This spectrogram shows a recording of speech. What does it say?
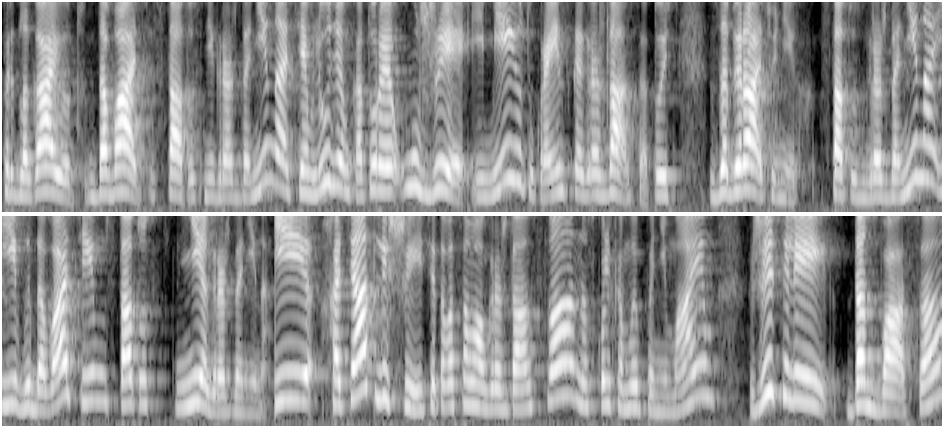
предлагают давать статус негражданина тем людям, которые уже имеют украинское гражданство, то есть забирать у них статус гражданина и выдавать им статус негражданина. И хотят лишить этого самого гражданства, насколько мы понимаем, жителей Донбасса,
